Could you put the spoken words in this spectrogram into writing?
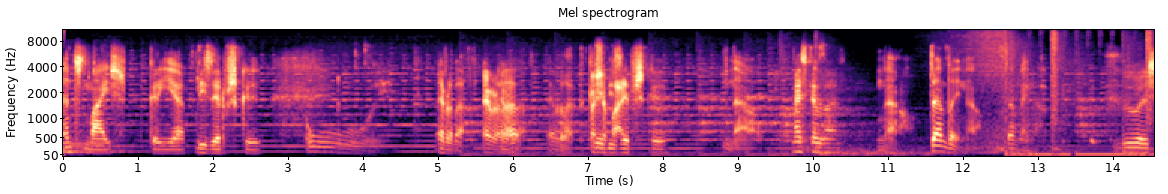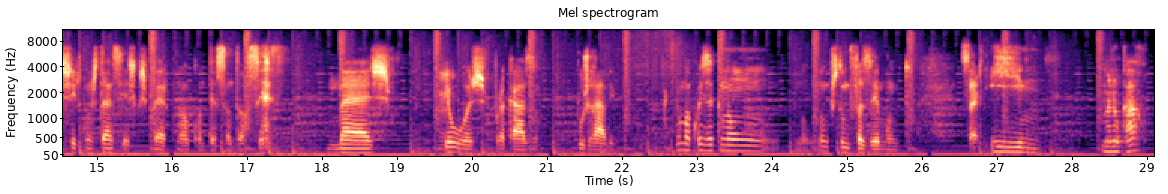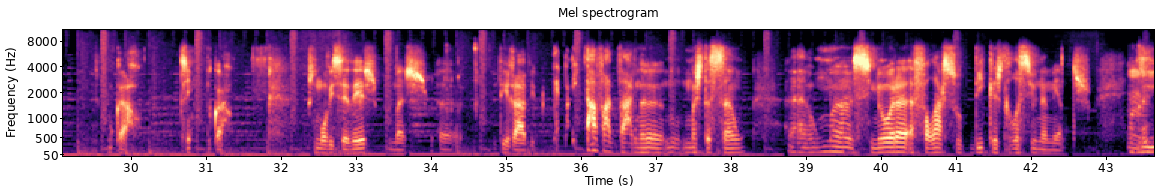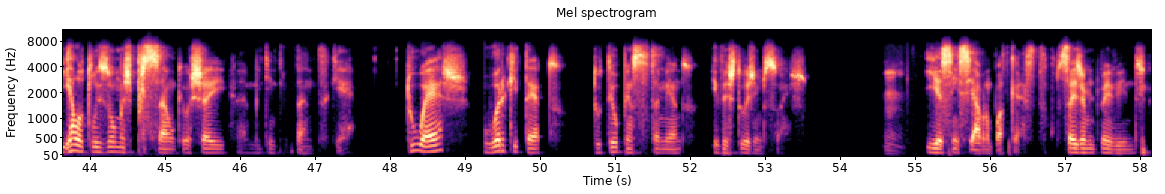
Antes de mais, queria dizer-vos que. Ui, É verdade. é verdade. É verdade. Vai Queria chamar. dizer-vos que. Não, Mais casar. não. Também não. Também não. Duas circunstâncias que espero que não aconteçam tão cedo. Mas Hum. eu hoje, por acaso, pus rádio. É uma coisa que não, não, não costumo fazer muito. Certo. E Mas no carro? no carro. Sim, no carro. Costumo ouvir CDs, mas ah, de rádio. E estava a dar na, numa estação ah, uma senhora a falar sobre dicas de relacionamentos. Hum. E ela utilizou uma expressão que eu achei ah, muito interessante, que é Tu és o arquiteto do teu pensamento e das tuas emoções. Hum. E assim se abre um podcast. Sejam muito bem-vindos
